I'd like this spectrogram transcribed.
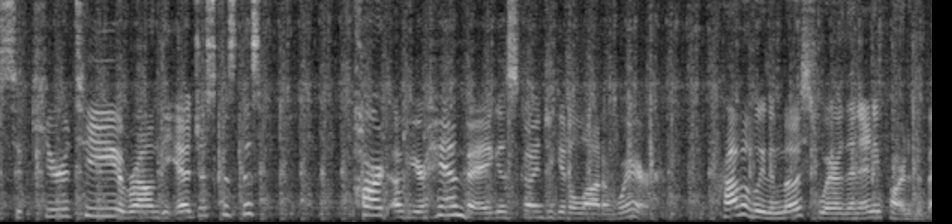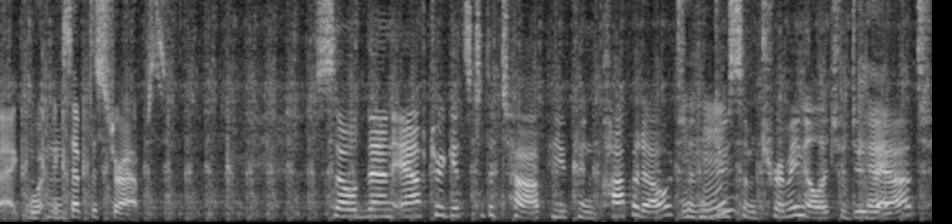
security around the edges because this part of your handbag is going to get a lot of wear probably the most wear than any part of the bag, mm -hmm. except the straps. So then after it gets to the top, you can pop it out mm -hmm. and do mm-hmm. some trimming. I'll let you do okay. that.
